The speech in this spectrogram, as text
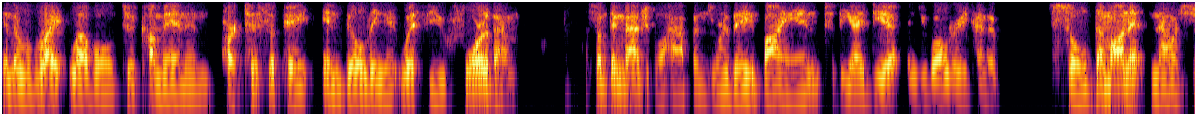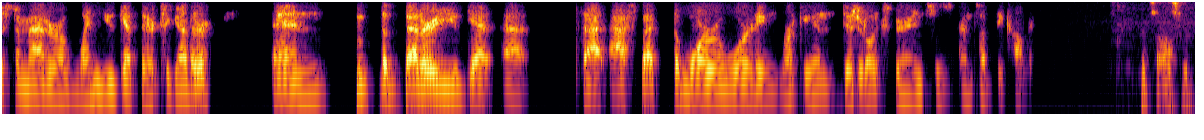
in the right level, to come in and participate in building it with you for them, something magical happens where they buy into the idea and you've already kind of sold them on it. Now it's just a matter of when you get there together. And the better you get at that aspect, the more rewarding working in digital experiences ends up becoming. That's awesome.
